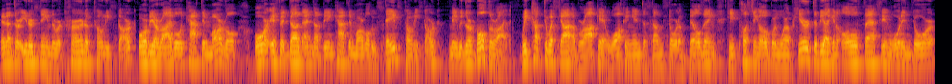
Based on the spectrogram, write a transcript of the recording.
is that they're either seeing the return of Tony Stark or the arrival of Captain Marvel, or if it does end up being Captain Marvel who saves Tony Stark, maybe they're both arriving. We cut to a shot of Rocket walking into some sort of building. He pushing open what appears to be like an old-fashioned wooden door.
